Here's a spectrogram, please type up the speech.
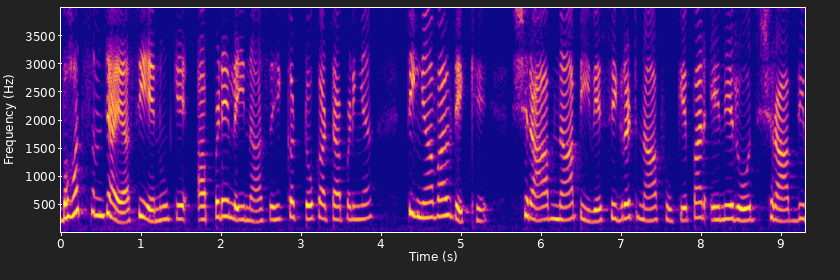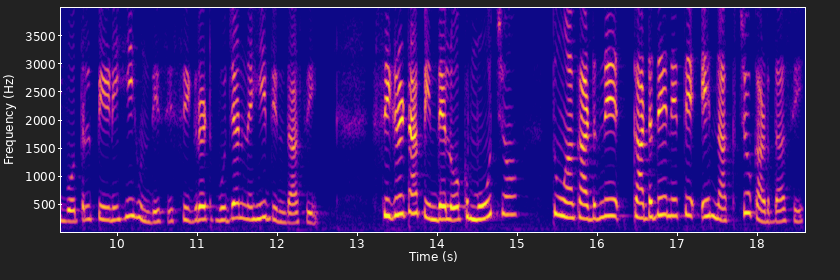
ਬਹੁਤ ਸਮਝਾਇਆ ਸੀ ਇਹਨੂੰ ਕਿ ਆਪਣੇ ਲਈ ਨਾ ਸਹੀ ਘੱਟੋ ਘੱਟ ਆਪਣੀਆਂ ਧੀਆਂ ਵੱਲ ਦੇਖੇ। ਸ਼ਰਾਬ ਨਾ ਪੀਵੇ, ਸਿਗਰਟ ਨਾ ਫੂਕੇ, ਪਰ ਇਹਨੇ ਰੋਜ਼ ਸ਼ਰਾਬ ਦੀ ਬੋਤਲ ਪੀਣੀ ਹੀ ਹੁੰਦੀ ਸੀ। ਸਿਗਰਟ ਬੁਝਣ ਨਹੀਂ ਦਿੰਦਾ ਸੀ। ਸਿਗਰਟਾਂ ਪੀਂਦੇ ਲੋਕ ਮੂੰਹ ਚੋਂ ਧੂਆਂ ਕੱਢਨੇ, ਕੱਢਦੇ ਨੇ ਤੇ ਇਹ ਨੱਕ ਚੋਂ ਕੱਢਦਾ ਸੀ।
